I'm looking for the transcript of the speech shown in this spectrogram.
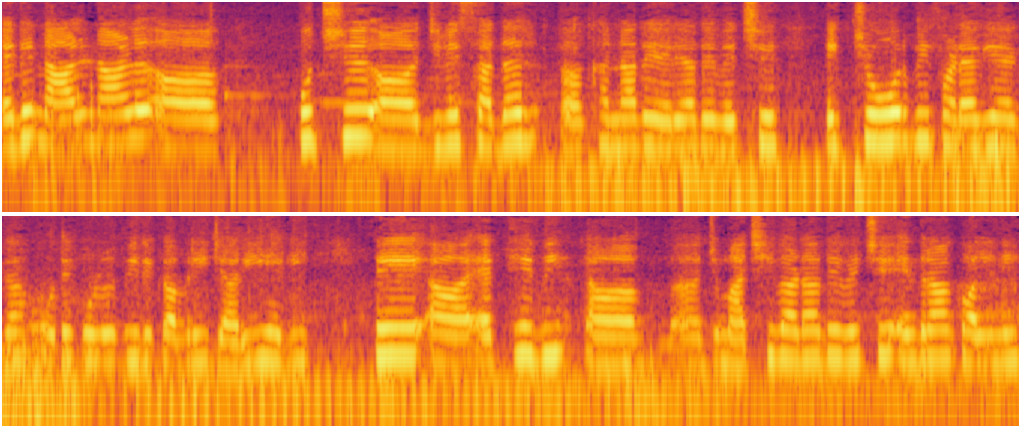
ਇਹਦੇ ਨਾਲ ਨਾਲ ਕੁਝ ਜਿਵੇਂ ਸਦਰ ਖੰਨਾ ਦੇ ਏਰੀਆ ਦੇ ਵਿੱਚ ਇੱਕ ਚੋਰ ਵੀ ਫੜਿਆ ਗਿਆ ਹੈਗਾ। ਉਹਦੇ ਕੋਲੋਂ ਵੀ ਰਿਕਵਰੀ ਜਾਰੀ ਹੈਗੀ। ਤੇ ਇੱਥੇ ਵੀ ਅ, ਦੇ ਵਿੱਚ ਇੰਦਰਾ ਕਾਲੋਨੀ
